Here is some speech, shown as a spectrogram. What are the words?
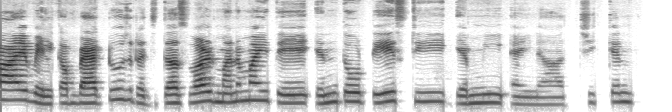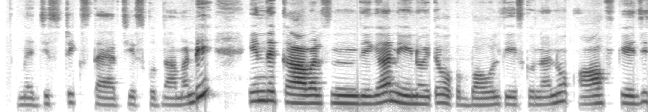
Hi welcome back to Rajitha's world. మనమైతే ఎంతో టేస్టీ ఎమ్మీ అయిన చికెన్ మెజిస్టిక్స్ తయారు చేసుకుందామండి. ఇందుకు కావాల్సిందిగా నేను అయితే ఒక బౌల్ తీసుకున్నాను. హాఫ్ కేజీ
